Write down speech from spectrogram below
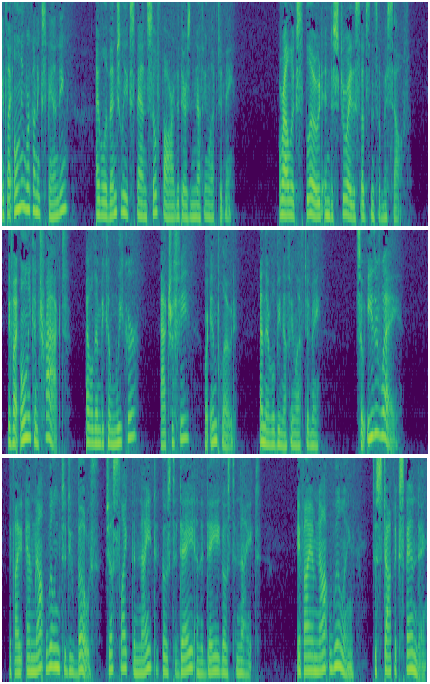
If I only work on expanding, I will eventually expand so far that there is nothing left of me, or I will explode and destroy the substance of myself. If I only contract, I will then become weaker, atrophy, or implode, and there will be nothing left of me. So, either way, if I am not willing to do both, just like the night goes to day and the day goes to night, if I am not willing to stop expanding,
